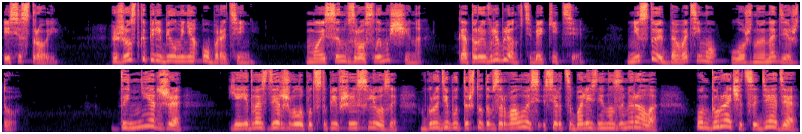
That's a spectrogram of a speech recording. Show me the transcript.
и сестрой. Жестко перебил меня оборотень. Мой сын взрослый мужчина который влюблен в тебя, Китти. Не стоит давать ему ложную надежду. Да нет же! Я едва сдерживала подступившие слезы. В груди будто что-то взорвалось, сердце болезненно замирало. Он дурачится, дядя!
